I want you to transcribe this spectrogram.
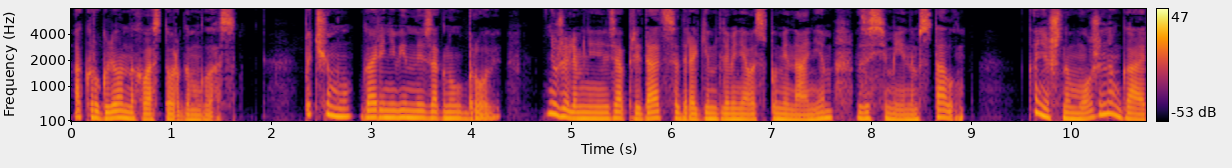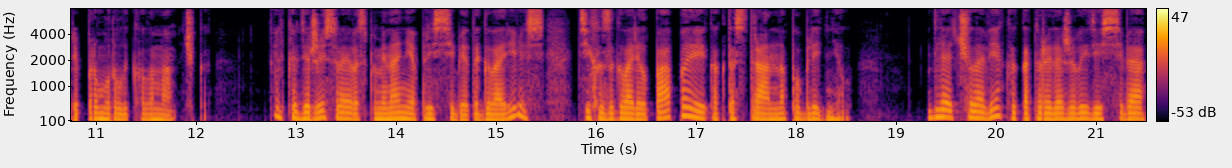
округленных восторгом глаз. «Почему?» — Гарри невинно изогнул брови. Неужели мне нельзя предаться дорогим для меня воспоминаниям за семейным столом? Конечно, можно, Гарри, промурлыкала мамочка. Только держи свои воспоминания при себе, договорились? Тихо заговорил папа и как-то странно побледнел. Для человека, который даже выйдя из себя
